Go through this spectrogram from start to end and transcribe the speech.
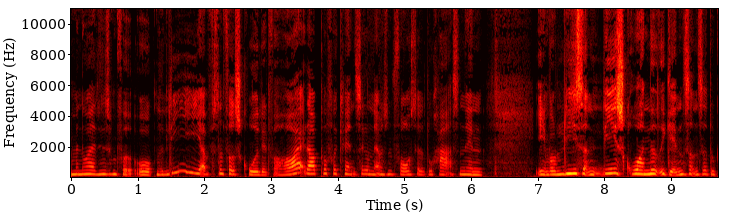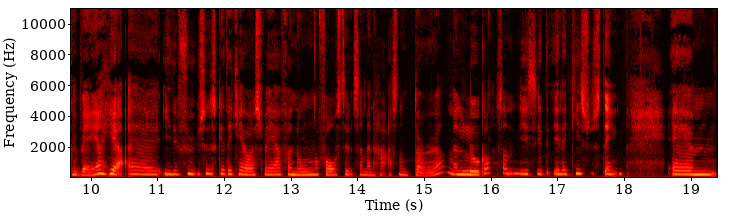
man nu har jeg ligesom fået åbnet lige, jeg har sådan fået skruet lidt for højt op på frekvens, så kan du nærmest sådan forestille, at du har sådan en, en, hvor du lige, sådan, lige skruer ned igen, sådan, så du kan være her øh, i det fysiske. Det kan også være for nogen at forestille sig, at man har sådan nogle døre, man lukker sådan i sit energisystem. Øhm,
